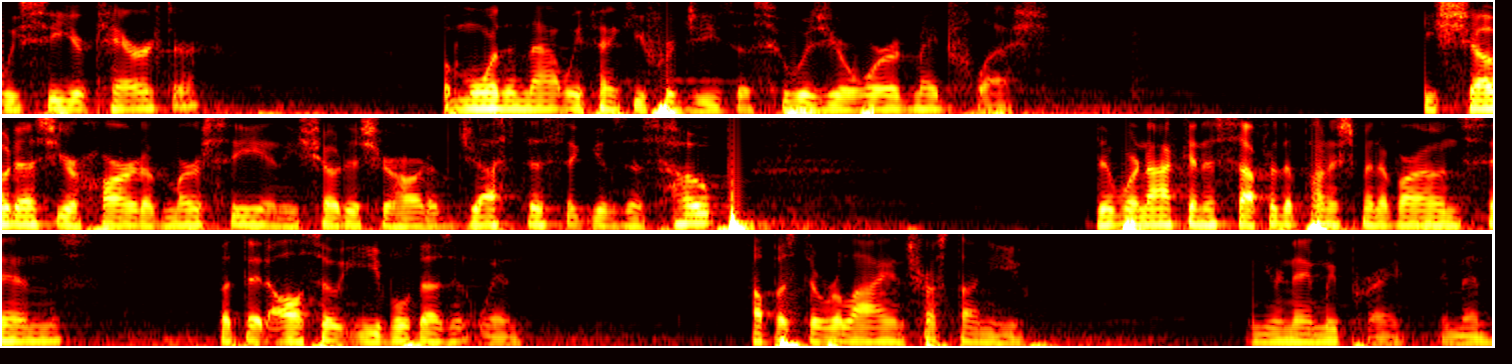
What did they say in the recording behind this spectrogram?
we see your character. But more than that, we thank you for Jesus, who was your word made flesh. He showed us your heart of mercy and he showed us your heart of justice. It gives us hope that we're not going to suffer the punishment of our own sins, but that also evil doesn't win. Help us to rely and trust on you. In your name we pray. Amen.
